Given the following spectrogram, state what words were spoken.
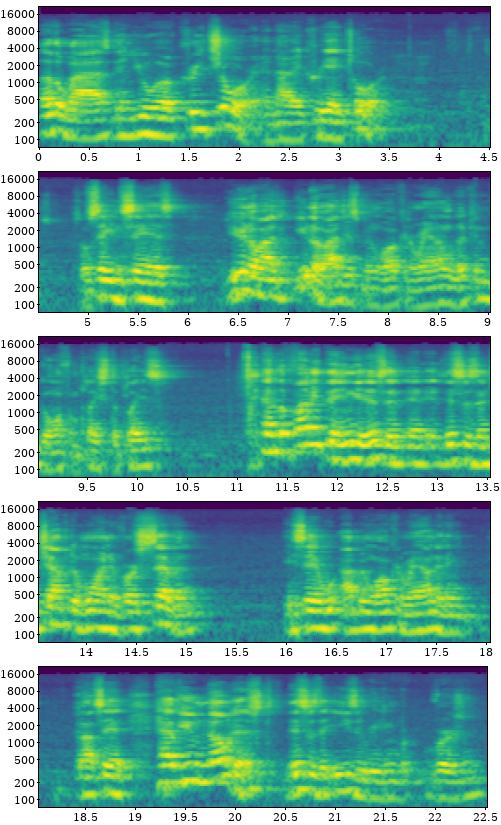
Otherwise, then you are a creature and not a creator. So Satan says, you know, I you know I just been walking around looking, going from place to place. And the funny thing is, and, and this is in chapter one and verse seven. He said, "I've been walking around, and God said, Have you noticed? This is the easy reading version.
